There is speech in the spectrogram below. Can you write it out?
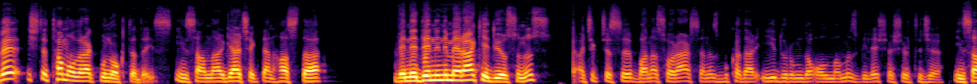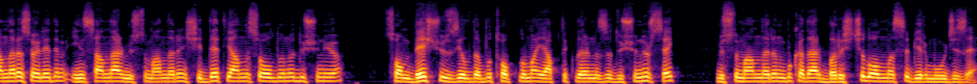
Ve işte tam olarak bu noktadayız. İnsanlar gerçekten hasta, ve nedenini merak ediyorsunuz. Açıkçası bana sorarsanız bu kadar iyi durumda olmamız bile şaşırtıcı. İnsanlara söyledim, insanlar Müslümanların şiddet yanlısı olduğunu düşünüyor. Son 500 yılda bu topluma yaptıklarınızı düşünürsek Müslümanların bu kadar barışçıl olması bir mucize.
